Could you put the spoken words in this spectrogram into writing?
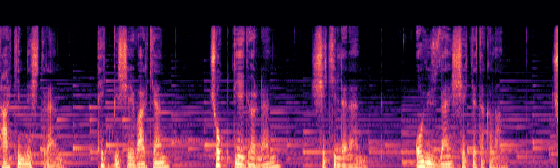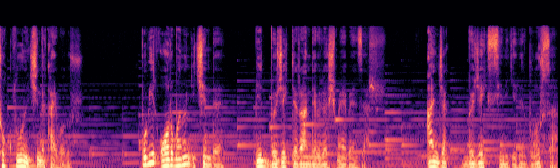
sakinleştiren tek bir şey varken çok diye görünen, şekillenen, o yüzden şekle takılan, çokluğun içinde kaybolur. Bu bir ormanın içinde bir böcekle randevulaşmaya benzer. Ancak böcek seni gelir bulursa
